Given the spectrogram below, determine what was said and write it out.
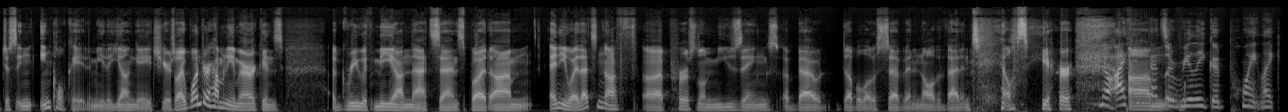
just in, inculcated in me at a young age here. So I wonder how many Americans agree with me on that sense. But um, anyway, that's enough uh, personal musings about 007 and all that that entails here. No, I think um, that's a really good point. Like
